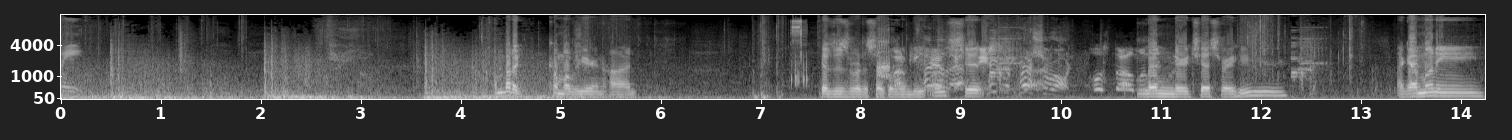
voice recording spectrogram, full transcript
Wait. I'm about to come over here and hide. Because this is where the circle's gonna be. Oh shit. Keep the pressure on. Hostile Legendary chest right here. I got money.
